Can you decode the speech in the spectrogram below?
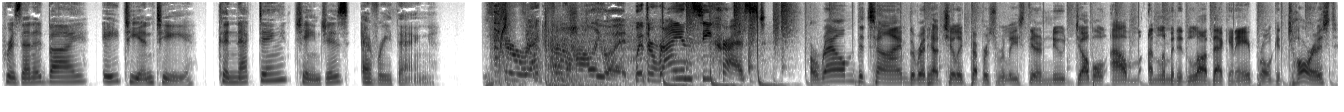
Presented by AT&T. Connecting changes everything. Direct from Hollywood with Ryan Seacrest. Around the time the Red Hot Chili Peppers released their new double album, Unlimited Love, back in April, guitarist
